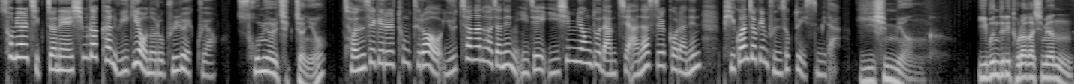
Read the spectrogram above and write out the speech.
소멸 직전의 심각한 위기 언어로 분류했고요. 소멸 직전이요? 전 세계를 통틀어 유창한 화자는 이제 20명도 남지 않았을 거라는 비관적인 분석도 있습니다. 20명. 이분들이 돌아가시면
